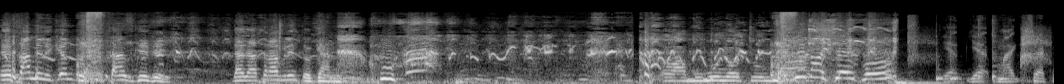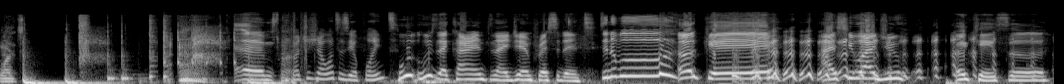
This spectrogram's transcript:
a family came to give Thanksgiving that are traveling to Ghana. oh, I'm not too much. Is it not shameful? Yep, yep. Mic check one, two. Um, Patricia, what is your point? who, who's the current Nigerian president? Tinubu. Okay, Asiwaju. Okay, so uh,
